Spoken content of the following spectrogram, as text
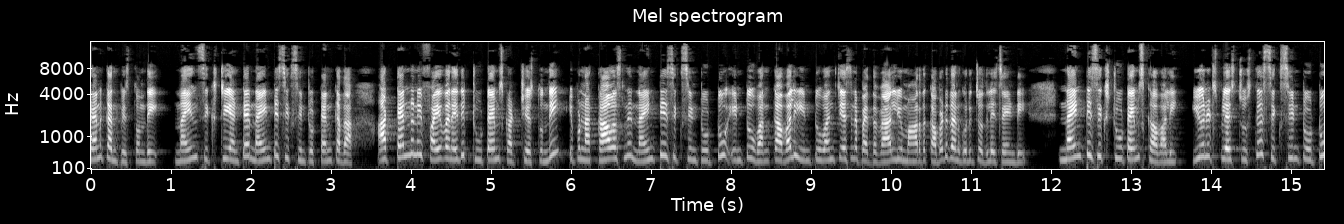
టెన్ కనిపిస్తుంది. నైన్ సిక్స్టీ అంటే నైంటీ సిక్స్ ఇంటూ టెన్ కదా. ఆ టెన్ని ఫైవ్ అనేది టూ టైమ్స్ కట్ చేస్తుంది. ఇప్పుడు నాకు కావాల్సింది ninety six into two into one కావాలి. ఇంటూ వన్ చేసిన పెద్ద వాల్యూ మారదు కాబట్టి దాని గురించి వదిలేసేయండి. నైంటీ సిక్స్ టూ టైమ్స్ కావాలి. యూనిట్స్ ప్లేస్ చూస్తే సిక్స్ ఇంటూ టూ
